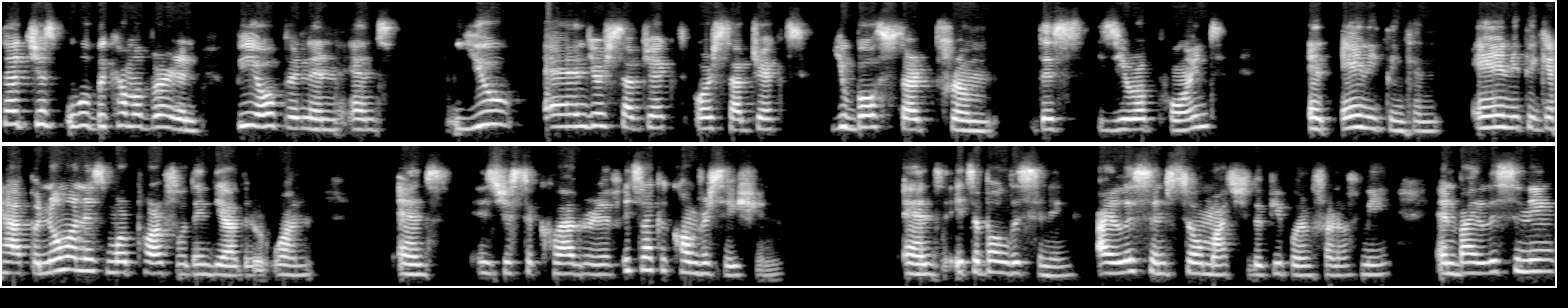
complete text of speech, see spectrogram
that just will become a burden. Be open and and you and your subject or subjects you both start from this zero point and anything can anything can happen. No one is more powerful than the other one. And it's just a collaborative it's like a conversation and it's about listening. I listen so much to the people in front of me and by listening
